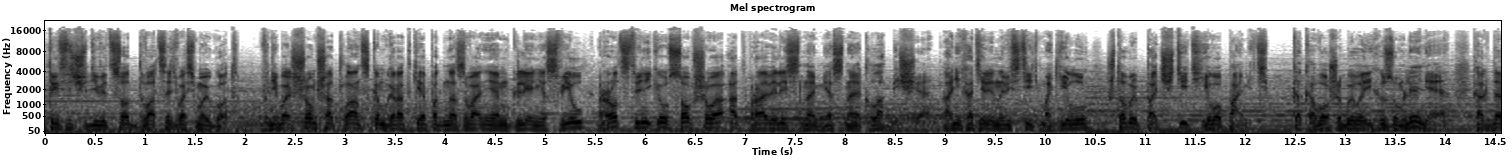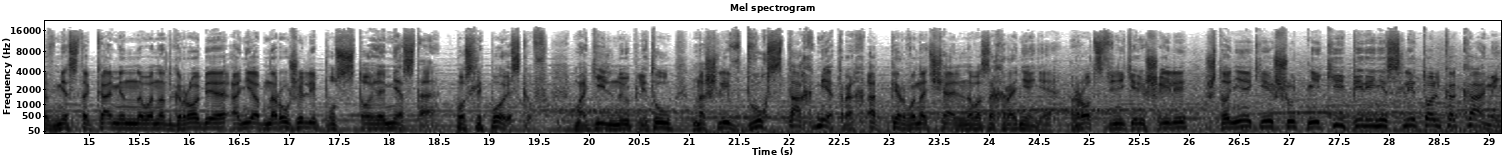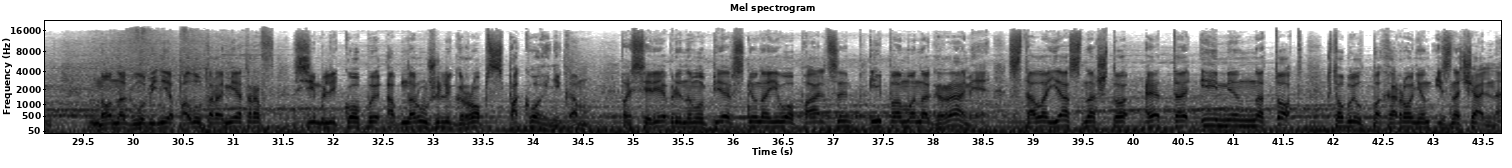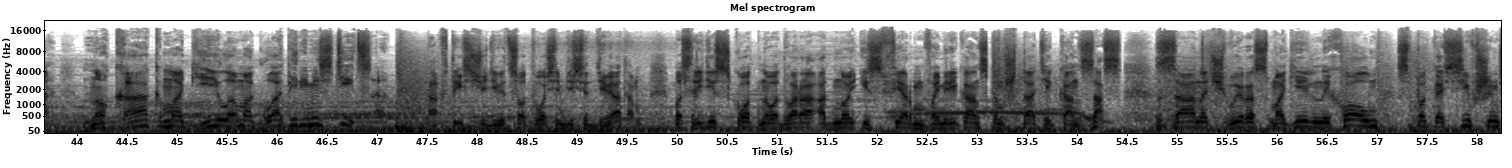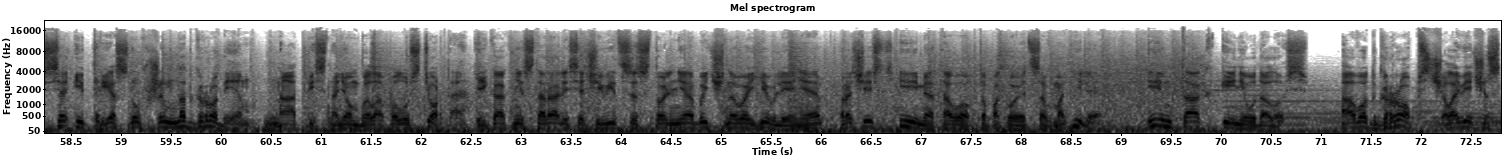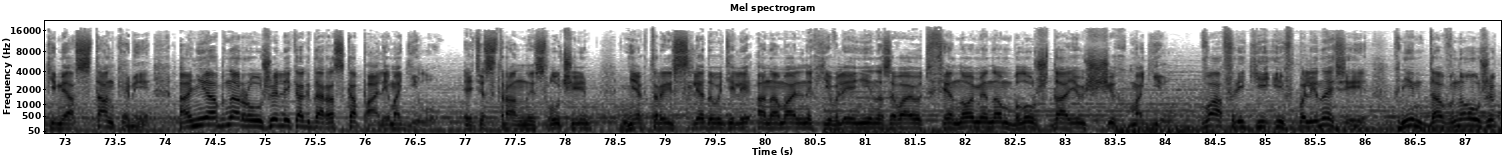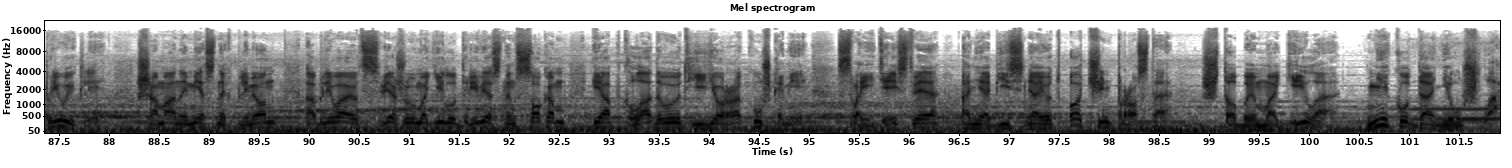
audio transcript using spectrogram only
1928 год. В небольшом шотландском городке под названием Гленнисвилл родственники усопшего отправились на местное кладбище. Они хотели навестить могилу, чтобы почтить его память. Каково же было их изумление, когда вместо каменного надгробия они обнаружили пустое место. После поисков могильную плиту нашли в 200 метрах от первоначального захоронения. Родственники решили, что некие шутники перенесли только камень, но на глубине полутора метров землекопы обнаружили гроб с покойником. По серебряному перстню на его пальце и по монограмме стало ясно, что это именно тот, кто был похоронен изначально. Но как могила могла переместиться? А в 1989-м посреди скотного двора одной из ферм в американском штате Канзас за ночь вырос могильный холм с покосившимся и треснувшим надгробием. Надпись на нем была полустерта. И как ни старались очевидцы столь необычного явления прочесть имя того, кто покоится в могиле, им так и не удалось. А вот гроб с человеческими останками они обнаружили, когда раскопали могилу. Эти странные случаи некоторые исследователи аномальных явлений называют феноменом блуждающих могил. В Африке и в Полинезии к ним давно уже привыкли. Шаманы местных племен обливают свежую могилу древесным соком и обкладывают ее ракушками. Свои действия они объясняют очень просто, чтобы могила никуда не ушла.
